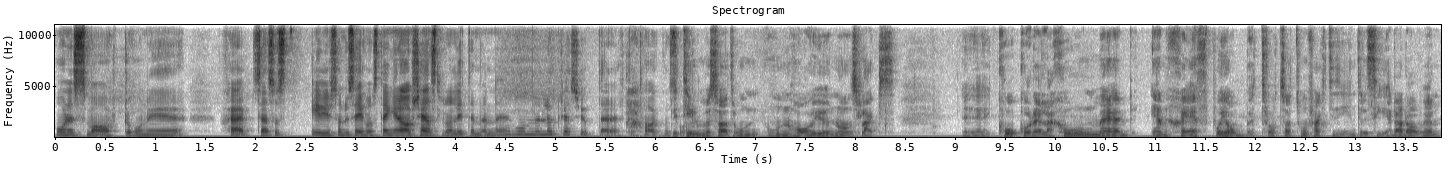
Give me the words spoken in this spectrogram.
hon är smart och hon är skärpt. Sen så är det ju som du säger, hon stänger av känslorna lite men eh, hon luckras ju upp där efter ett tag. Det är till och med så att hon, hon har ju någon slags eh, KK-relation med en chef på jobbet trots att hon faktiskt är intresserad av en,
